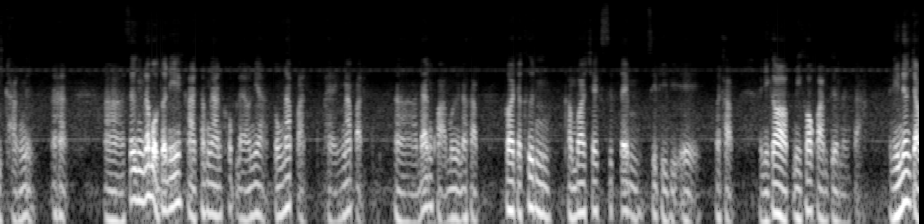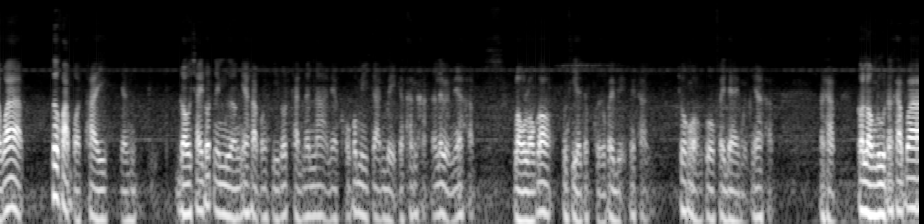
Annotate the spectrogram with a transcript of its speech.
อีกครั้งหนึ่งนะฮะซึ่งระบบตัวนี้หากทำงานครบแล้วเนี่ย ตรงหน้าปัดแผงหน้าปัดด้านขวามือนะครับ ก็จะขึ้นคำว่า Check System CTBA นะครับ อันนี้ก็มีข้อความเตือนต่างๆ อันนี้เนื่องจากว่าเพื่อความปลอดภัยอย่าง เราใช้รถในเมืองเนี่ยครับบางทีรถคันด้านหน้าเนี่ยเขาก็มีการเบรกกระทันหันอะไรแบบนี้ครับเราเราก็บางทีอาจจะเผลอไปเบรกไม่ทันช่วงออกตัวไฟแดงแบบนี้ครับนะครับ ก็ลองดูนะครับว่า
